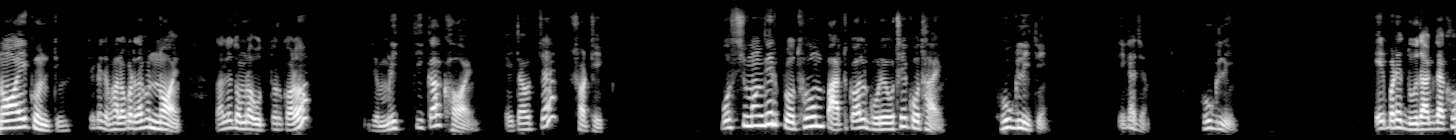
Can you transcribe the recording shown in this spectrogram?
নয় কোনটি? ঠিক আছে, ভালো করে দেখো নয়। তাহলে তোমরা উত্তর করো যে মৃত্তিকা ক্ষয়, এটা হচ্ছে সঠিক। পশ্চিমবঙ্গের প্রথম পাটকল গড়ে ওঠে কোথায়? হুগলিতে। ঠিক আছে, হুগলি। এরপরে দু দাগ দেখো।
